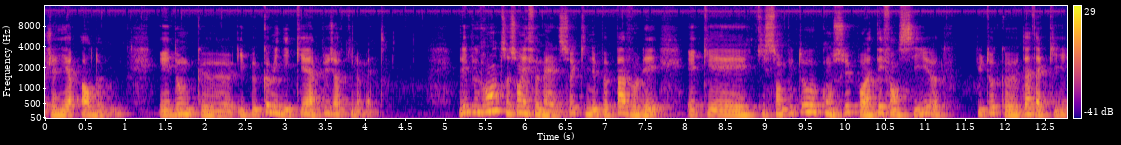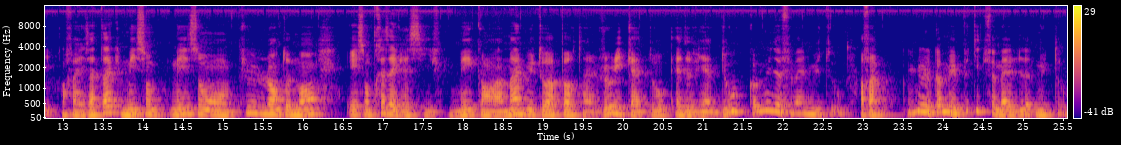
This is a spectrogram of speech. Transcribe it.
jaillir hors de l'eau. Et donc, il peut communiquer à plusieurs kilomètres. Les plus grandes, ce sont les femelles, ceux qui ne peuvent pas voler et qui, sont plutôt conçus pour la défensive, plutôt que d'attaquer. Enfin, ils attaquent, mais ils, sont, mais ils sont plus lentement et ils sont très agressifs. Mais quand un mâle muto apporte un joli cadeau, elle devient doux comme une femelle muto. Enfin, comme une petite femelle muto.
